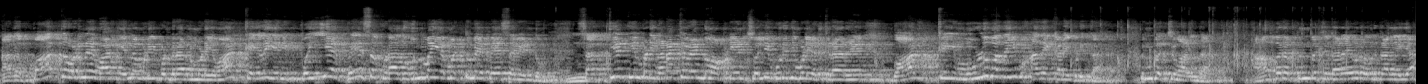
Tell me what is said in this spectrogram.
அதை பார்த்த உடனே வாழ்க்கை என்ன முடிவு பண்றாரு? நம்முடைய வாழ்க்கையில இனி பொய்யே பேசக்கூடாது உண்மையை மட்டுமே பேச வேண்டும். சத்தியத்தின்படி நடக்க வேண்டும் அப்படின்னு சொல்லி உறுதிமொழி எடுக்கிறாரு. வாழ்க்கை முழுவதையும் அதை கடைபிடித்தார். பின்பற்றி வாழ்ந்தார். அவரை பின்பற்றி நிறைய பேர் வந்துட்டாங்க ஐயா.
